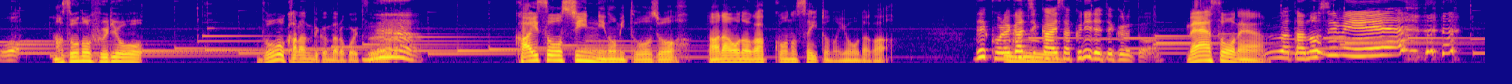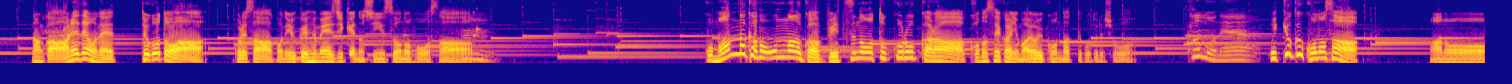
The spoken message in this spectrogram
お、謎の不良。どう絡んでくんだろう、こいつ。ね回想シーンにのみ登場。七尾の学校の生徒のようだが。え。で、これが次回作に出てくると。ねそうね。うわ、楽しみなんかあれだよね。ってことは、これさ、この行方不明事件の真相の方さ、うん。こう真ん中の女の子は別のところからこの世界に迷い込んだってことでしょ？かもね。結局このさ、あの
